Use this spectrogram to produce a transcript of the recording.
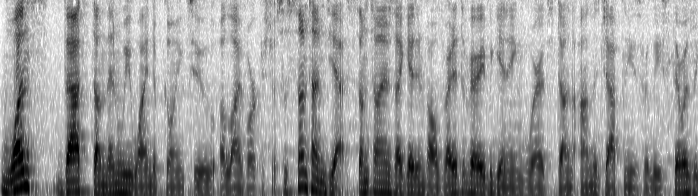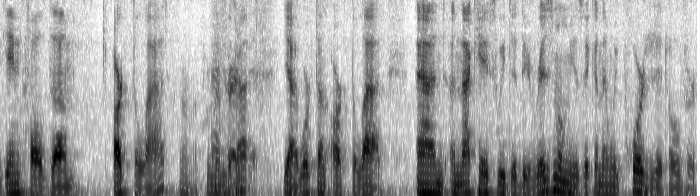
once that's done, then we wind up going to a live orchestra. So sometimes, yes, sometimes I get involved right at the very beginning where it's done on the Japanese release. There was a game called um, Arc the Lad. I don't know if you remember that. Yeah, I worked on Arc the Lad. And in that case, we did the original music and then we ported it over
